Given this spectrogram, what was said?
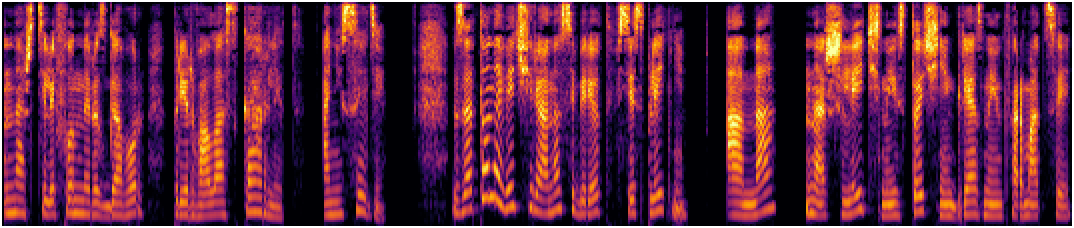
Наш телефонный разговор прервала Скарлетт, а не Сэдди. Зато на вечере она соберет все сплетни. Она — наш личный источник грязной информации.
